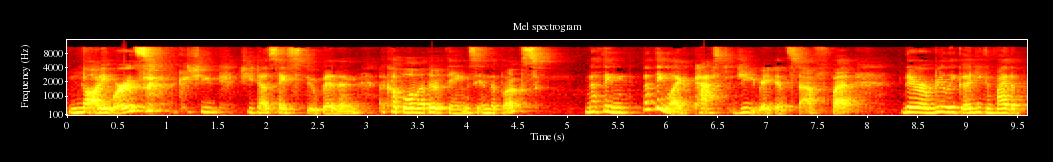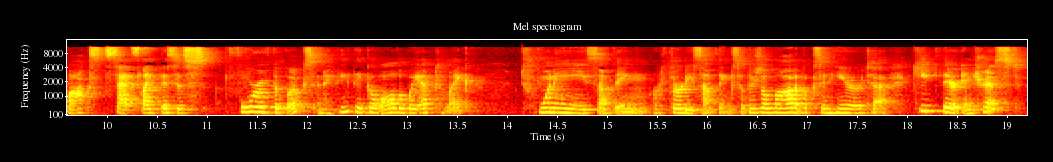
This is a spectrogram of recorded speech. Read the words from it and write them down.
naughty words because she, she does say stupid and a couple of other things in the books. Nothing, nothing like past G-rated stuff, but they're really good. You can buy the boxed sets like this is four of the books and I think they go all the way up to like 20 something or 30 something. So there's a lot of books in here to keep their interest.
